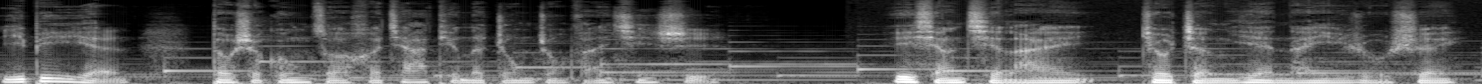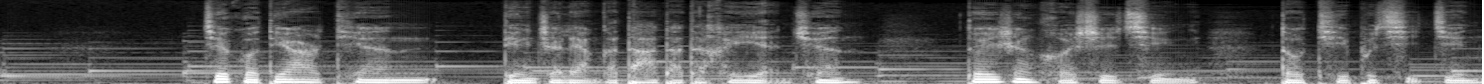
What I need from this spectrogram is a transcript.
一闭眼都是工作和家庭的种种烦心事，一想起来就整夜难以入睡。结果第二天，顶着两个大大的黑眼圈，对任何事情都提不起劲，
